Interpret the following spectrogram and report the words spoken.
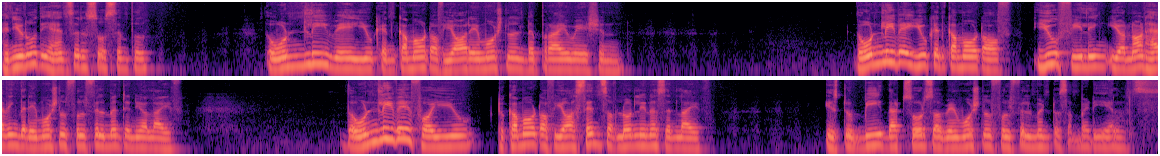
And you know the answer is so simple. The only way you can come out of your emotional deprivation, the only way you can come out of you feeling you're not having that emotional fulfillment in your life, the only way for you to come out of your sense of loneliness in life is to be that source of emotional fulfillment to somebody else.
